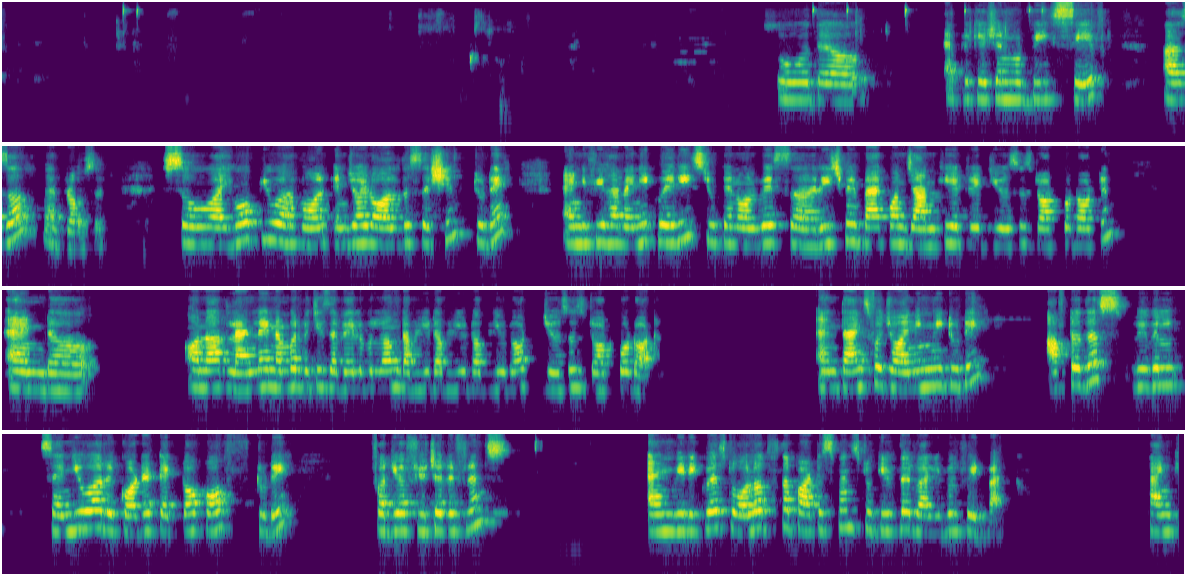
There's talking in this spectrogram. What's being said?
so the application would be saved as a web browser. So i hope you have all enjoyed all the session today and if you have any queries, you can always uh, reach me back on janki at geosys.co.in and uh, on our landline number, which is available on www.geosys.co.in. And thanks for joining me today. After this, we will send you a recorded tech talk of today for your future reference. And we request all of the participants to give their valuable feedback. Thank you.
